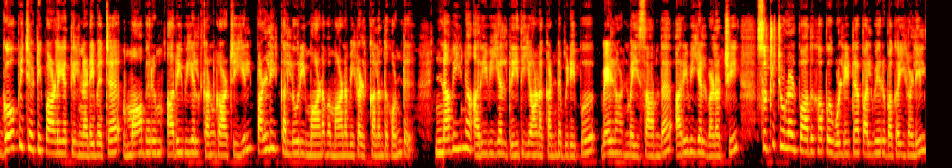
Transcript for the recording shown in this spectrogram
கோபிச்செட்டிப்பாளையத்தில் நடைபெற்ற மாபெரும் அறிவியல் கண்காட்சியில் பள்ளி கல்லூரி மாணவ மாணவிகள் கலந்து கொண்டு நவீன அறிவியல் ரீதியான கண்டுபிடிப்பு வேளாண்மை சார்ந்த அறிவியல் வளர்ச்சி சுற்றுச்சூழல் பாதுகாப்பு உள்ளிட்ட பல்வேறு வகைகளில்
